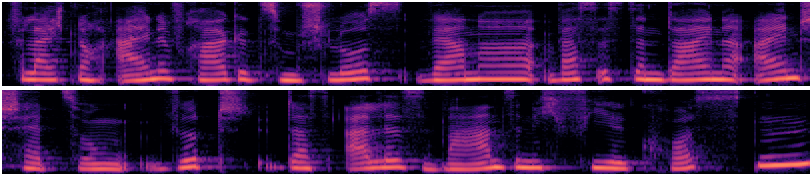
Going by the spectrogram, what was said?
Vielleicht noch eine Frage zum Schluss. Werner, was ist denn deine Einschätzung? Wird das alles wahnsinnig viel kosten?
